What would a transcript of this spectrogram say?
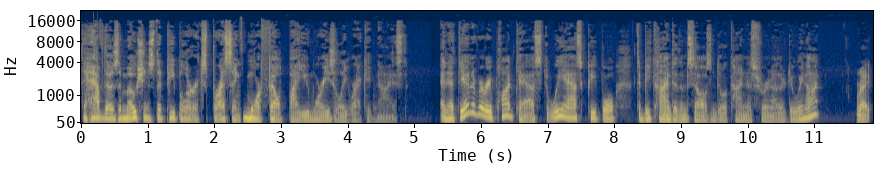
to have those emotions that people are expressing more felt by you, more easily recognized. And at the end of every podcast, we ask people to be kind to themselves and do a kindness for another, do we not? Right.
